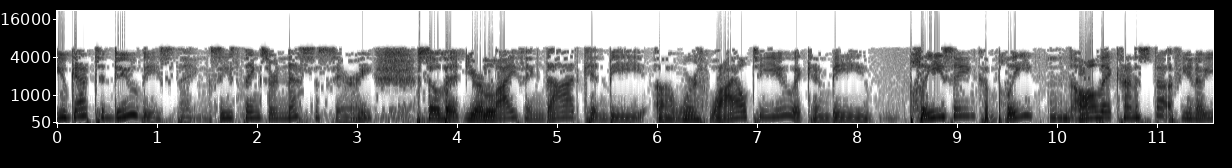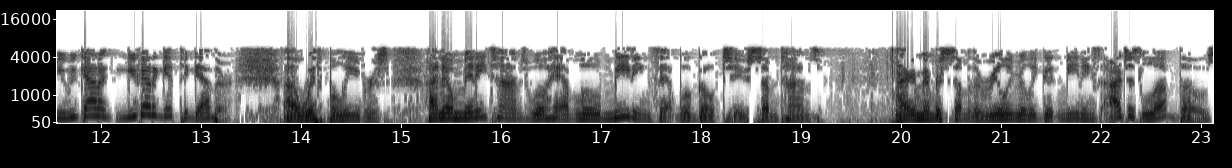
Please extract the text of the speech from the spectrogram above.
you got to do these things. These things are necessary so that your life in God can be uh, worthwhile to you. It can be pleasing, complete, and all that kind of stuff. You know, you, you gotta you gotta get together uh, with believers. I know many times we'll have little meetings that we'll go to. Sometimes I remember some of the really, really good meetings. I just loved those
